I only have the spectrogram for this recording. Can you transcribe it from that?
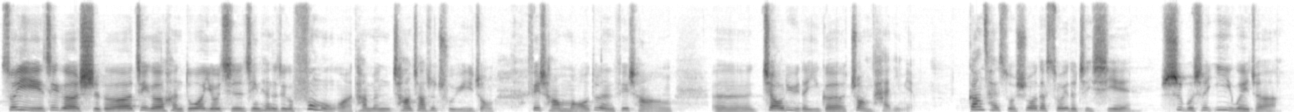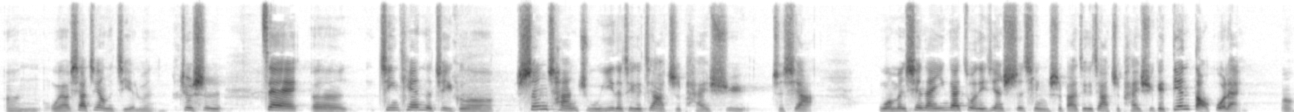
所以这个使得这个很多，尤其是今天的这个父母啊，他们常常是处于一种非常矛盾、非常呃焦虑的一个状态里面。刚才所说的所有的这些，是不是意味着嗯，我要下这样的结论，就是？在呃今天的这个生产主义的这个价值排序之下，我们现在应该做的一件事情是把这个价值排序给颠倒过来。嗯，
